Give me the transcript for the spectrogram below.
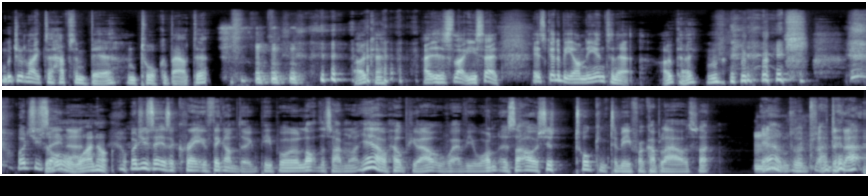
Would you like to have some beer and talk about it? Okay, it's like you said, it's going to be on the internet. Okay, What'd you say? sure, That? why not? What do you say is a creative thing I'm doing? People a lot of the time are like, yeah, I'll help you out with whatever you want. It's like, oh, it's just talking to me for a couple of hours. Like, yeah, I'll, I'll do that.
